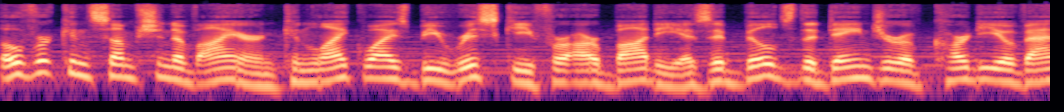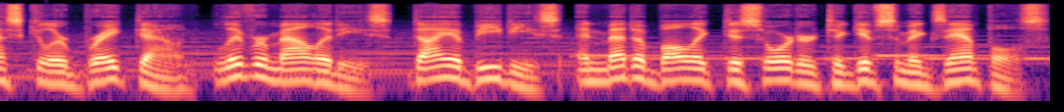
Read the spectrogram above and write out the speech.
Overconsumption of iron can likewise be risky for our body as it builds the danger of cardiovascular breakdown, liver maladies, diabetes, and metabolic disorder to give some examples.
